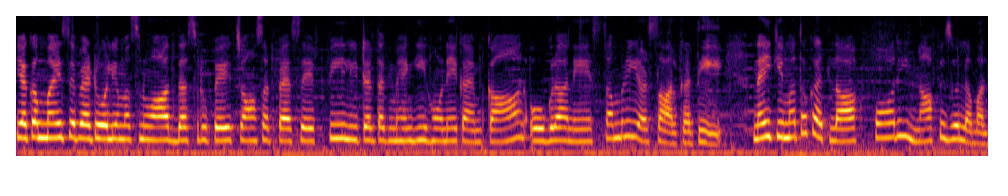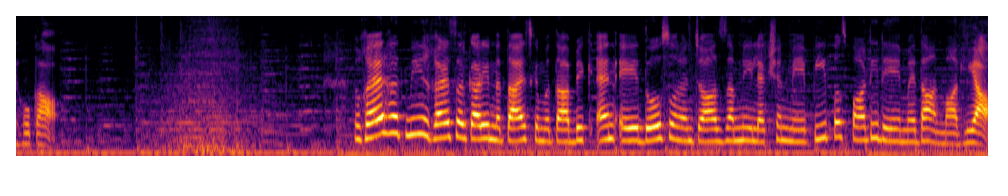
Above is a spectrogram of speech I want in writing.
यकम मई से पेट्रोलियम मसनूआत दस रुपये चौंसठ पैसे फ़ी लीटर तक महँगी होने का इम्कान ओगरा ने समरी अरसाल कर दी। नई कीमतों का इतलाक फौरी नाफिजुल अमल होगा। गैर हतमी गैर सरकारी नतज के मुताबिक एन ए दो सौ उनचास जमनी इलेक्शन में पीपल्स पार्टी ने मैदान मार लिया।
